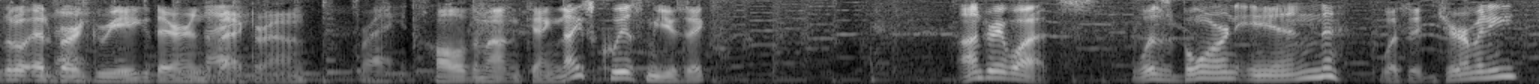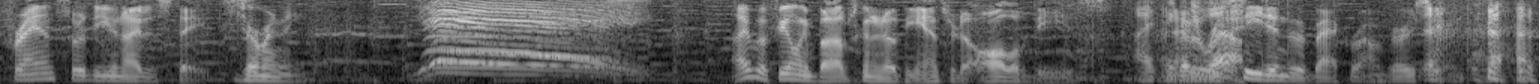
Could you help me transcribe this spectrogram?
Little Edvard Nice. Grieg there in the background. Right. Hall of the Mountain King. Nice quiz music. Andre Watts was born in, was it Germany, France, or the United States? Germany. I have a feeling Bob's going to know the answer to all of these. I think to will. recede into the background very soon.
